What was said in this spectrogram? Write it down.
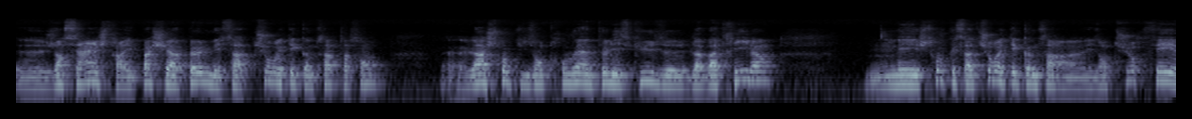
Euh, J'en sais rien, je travaille pas chez Apple, mais ça a toujours été comme ça de toute façon. Euh, là, je trouve qu'ils ont trouvé un peu l'excuse de la batterie là. Mais je trouve que ça a toujours été comme ça. Hein. Ils ont toujours fait.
